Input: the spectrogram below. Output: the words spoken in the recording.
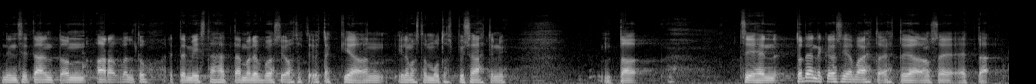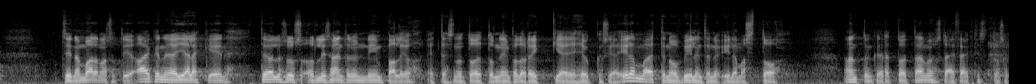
niin sitä nyt on arveltu, että mistä tämmöinen voisi johtaa, että yhtäkkiä on ilmastonmuutos pysähtynyt. Mutta siihen todennäköisiä vaihtoehtoja on se, että siinä maailmansotien aikana ja jälkeen teollisuus on lisääntynyt niin paljon, että siinä on tuotettu niin paljon rikkiä ja hiukkasia ilmaa, että ne on viilentänyt ilmastoa. Anton kertoo tämmöisestä efektistä tuossa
